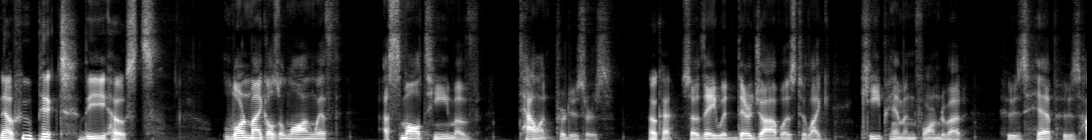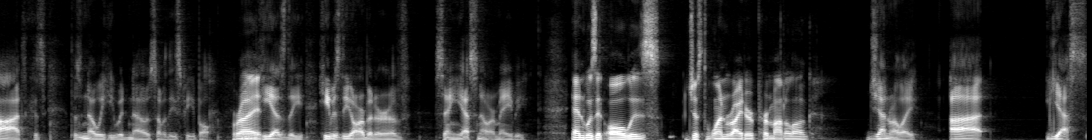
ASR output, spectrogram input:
Now, who picked the hosts? Lorne Michaels, along with a small team of talent producers. Okay. So they would their job was to like keep him informed about who's hip, who's hot, because there's no way he would know some of these people. Right. he has the he was the arbiter of saying yes, no, or maybe. And was it always just one writer per monologue? Generally, uh, yes,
